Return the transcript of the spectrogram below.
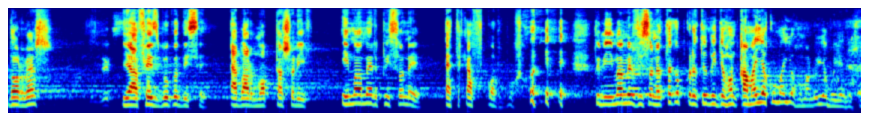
দরবেশ ইয়া ফেসবুকও দিছে, এবার মক্কা শরীফ। ইমামের পিছনে এতেকাফ করব। তুমি ইমামের পিছনে এতেকাফ করে তুমি যখন কামাইয়া কুমাইয়া হমান হইয়া বইয়া বসে।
